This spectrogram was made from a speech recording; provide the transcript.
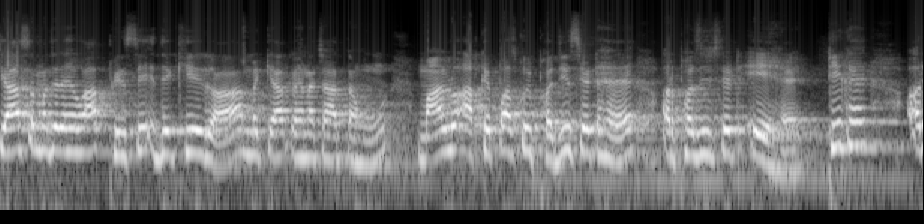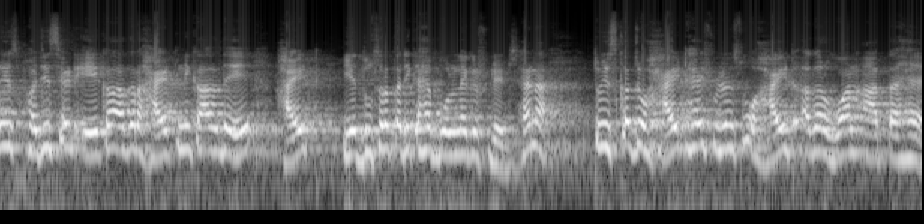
क्या समझ रहे हो आप? फिर से देखिएगा, मैं क्या कहना चाहता हूँ। मान लो आपके पास कोई फजी सेट है और फजी सेट ए है, ठीक है? और इस फजी सेट ए का अगर हाइट निकाल दे हाइट ये दूसरा तरीका है बोलने के स्टूडेंट्स है ना? तो इसका जो हाइट है स्टूडेंट्स वो हाइट अगर वन आता है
